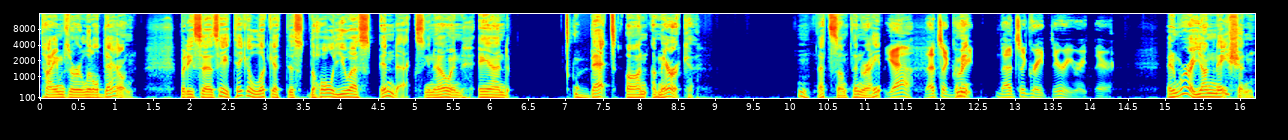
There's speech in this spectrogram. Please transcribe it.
times are a little down. But he says, "Hey, take a look at this the whole US index, you know, and and bet on America." Hmm, that's something, right? Yeah, that's a great I mean, that's a great theory right there. And we're a young nation.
